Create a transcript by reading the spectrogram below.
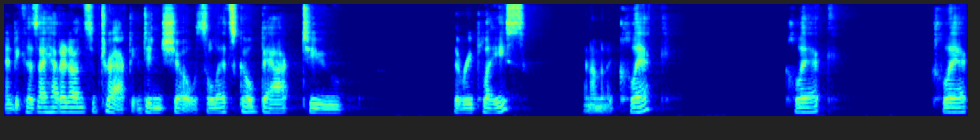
and because I had it on subtract it didn't show. So let's go back to the replace. And I'm going to click click click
